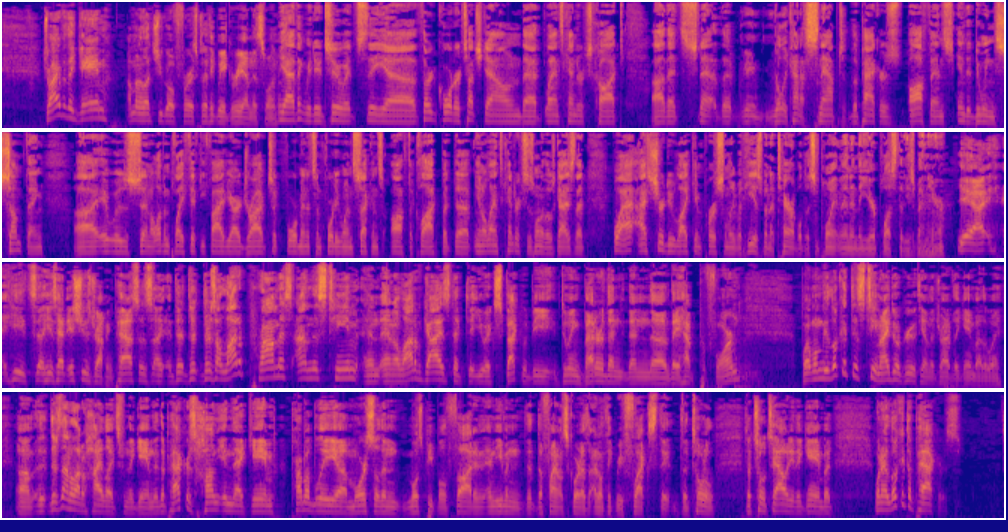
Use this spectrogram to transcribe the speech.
Drive of the game. I'm going to let you go first because I think we agree on this one. Yeah, I think we do too. It's the uh, third quarter touchdown that Lance Kendricks caught uh, that sna- that really kind of snapped the Packers' offense into doing something. Uh, it was an 11 play, 55 yard drive, took four minutes and 41 seconds off the clock. But, uh, you know, Lance Kendricks is one of those guys that, boy, I, I, sure do like him personally, but he has been a terrible disappointment in the year plus that he's been here. Yeah, he's, uh, he's had issues dropping passes. There, there, there's a lot of promise on this team and, and a lot of guys that, that you expect would be doing better than, than uh, they have performed. But when we look at this team, and I do agree with you on the drive of the game, by the way, um, there's not a lot of highlights from the game. The, the Packers hung in that game probably uh, more so than most people thought, and, and even the, the, final score does, I don't think reflects the, the total the totality of the game. But when I look at the Packers,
